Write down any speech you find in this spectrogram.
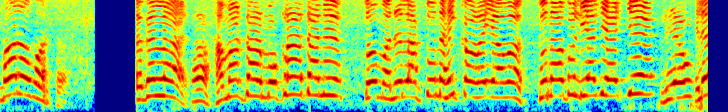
બરોબર છે. જગનલાલ હમાર તાર મોકલા હતા ને તો મને લાગતું નહીં કળાઈ આવે. તું ના તો લઈ આવજે હેડજે એટલે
